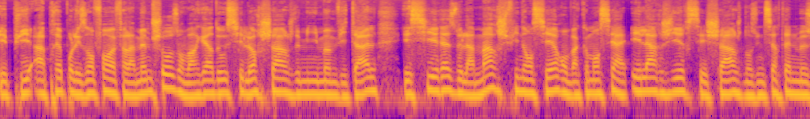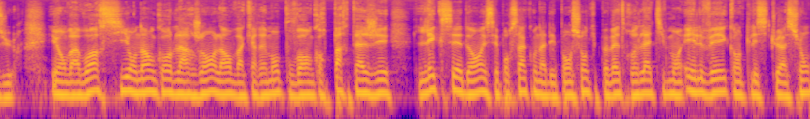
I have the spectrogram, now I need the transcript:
Et puis après, pour les enfants, on va faire la même chose. On va regarder aussi leurs charges de minimum vital. Et s'il reste de la marge financière, on va commencer à élargir ces charges dans une certaine mesure. Et on va voir si on a encore de l'argent. Là, on va carrément pouvoir encore partager l'excédent. Et c'est pour ça qu'on a des pensions qui peuvent être relativement élevées quand les situations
